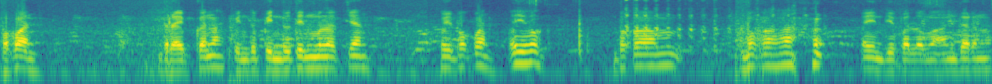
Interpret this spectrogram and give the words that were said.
Pakwan. Drive ka na, pindu-pindutin mo lahat yan. Hoy, Pakwan. Ay, wag. Baka, baka, ay, hindi pala maandar na.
